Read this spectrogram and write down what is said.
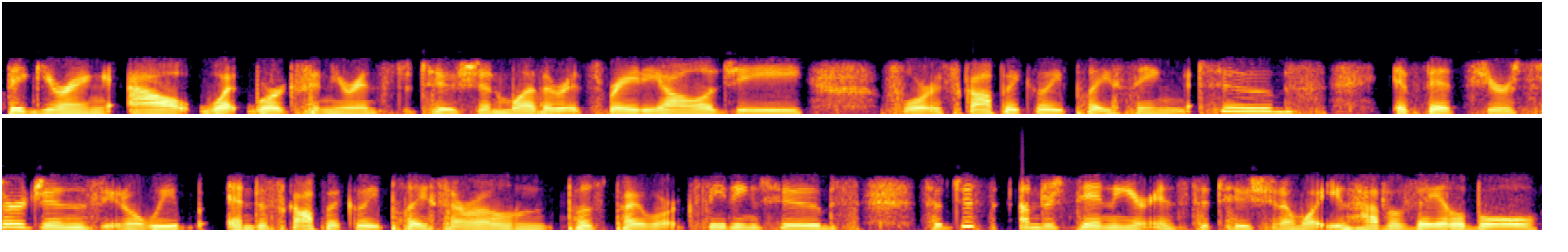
figuring out what works in your institution, whether it's radiology, fluoroscopically placing tubes, if it's your surgeons, you know, we endoscopically place our own post-pyloric feeding tubes. So just understanding your institution and what you have available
